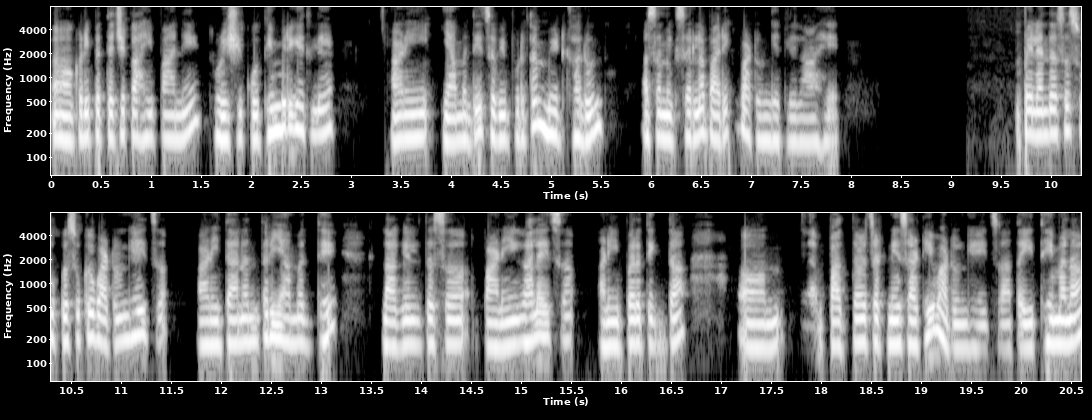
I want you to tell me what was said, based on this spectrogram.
अ, कढीपत्त्याची काही पाने थोडीशी कोथिंबीर घेतली आणि यामध्ये चवीपुरतं मीठ घालून असं मिक्सरला बारीक वाटून घेतलेलं आहे. पहिल्यांदा असं सुकं सुकं वाटून घ्यायचं आणि त्यानंतर यामध्ये लागेल तसं पाणी घालायचं आणि परत एकदा पातळ चटणीसाठी वाटून घ्यायचं. आता इथे मला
